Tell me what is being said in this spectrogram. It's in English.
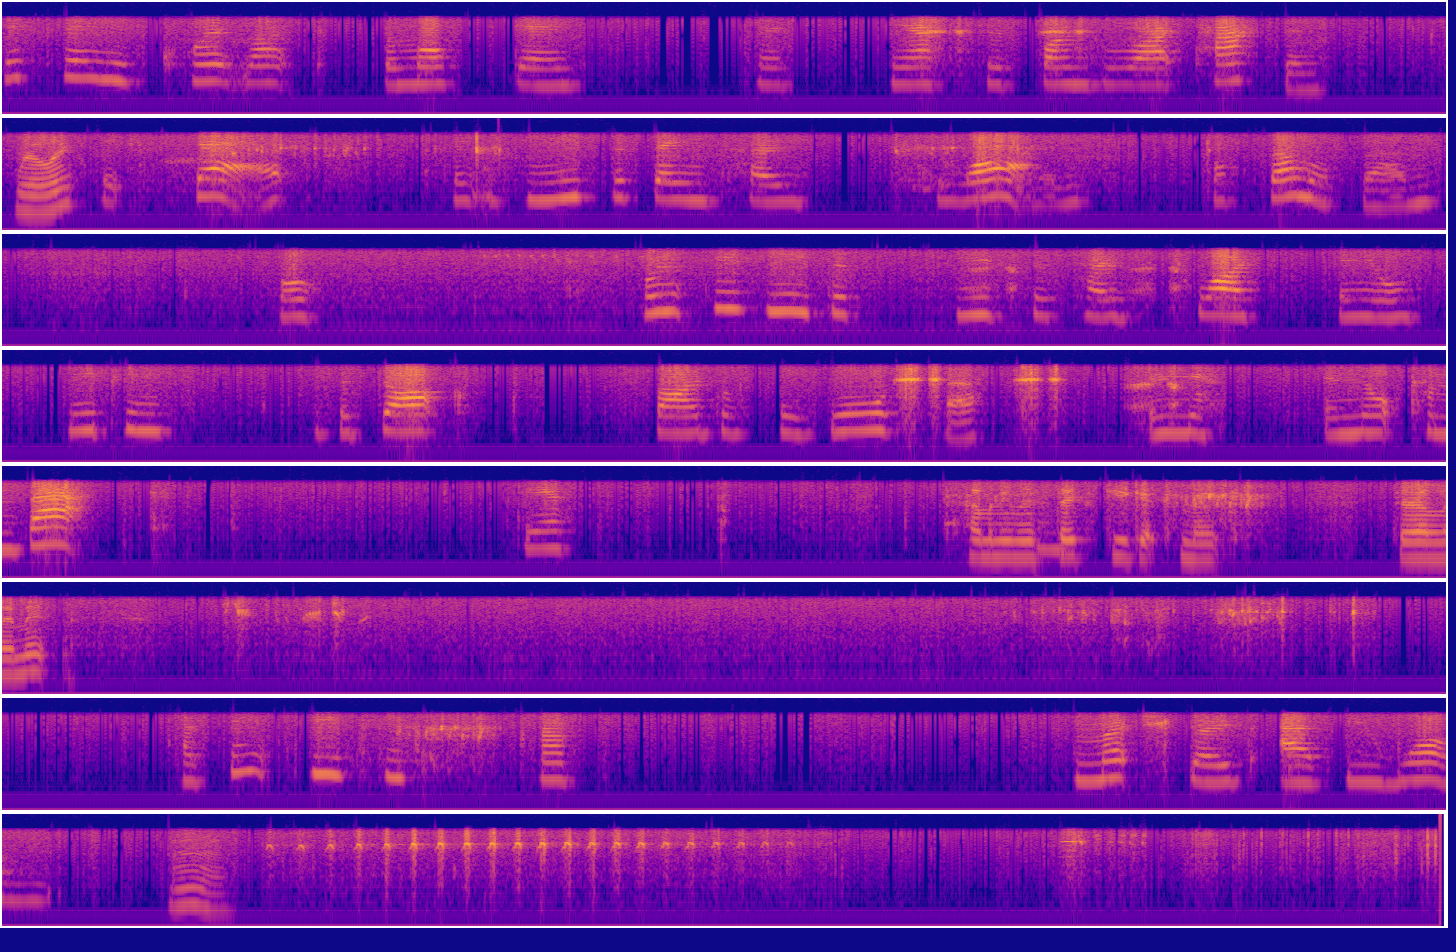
This game is quite like the moth game. You have to find the right pattern. Really? Except that you can use the same code twice, or some of them. Well, once you've used the, used the code twice, then you'll leap into the dark side of the water and, and not come back. Yes, How many mistakes do you get to make? Is there a limit? I think you can have as much gold as you want. Mm.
